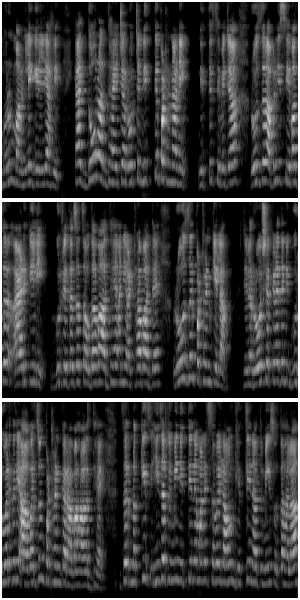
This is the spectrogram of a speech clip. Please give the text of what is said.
म्हणून मानले गेलेले आहेत. ह्या दोन अध्यायाच्या रोजच्या नित्य पठणाने नित्य सेवेच्या रोज जर आपण ही सेवा जर ऍड केली गुरुचित्राचा चौदावा अध्याय आणि अठरावा अध्याय रोज जर पठण केला ज्यांना रोज शक्य नाही त्यांनी गुरुवारी तरी आवर्जून पठण करावा हा अध्याय. जर नक्कीच ही जर तुम्ही नित्यनेमाने सवय लावून घेतली ना तुम्ही स्वतःला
